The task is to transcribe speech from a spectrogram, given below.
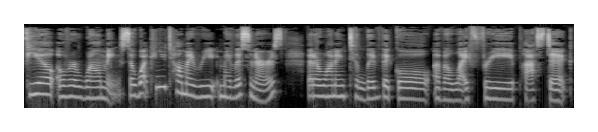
feel overwhelming. So what can you tell my re- my listeners that are wanting to live the goal of a life-free plastic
